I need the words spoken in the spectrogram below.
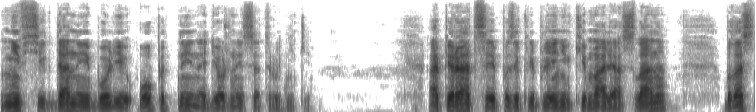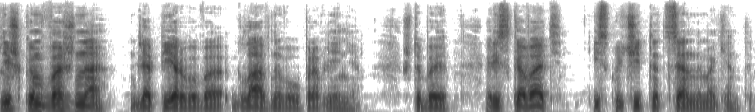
не всегда наиболее опытные и надежные сотрудники. Операция по закреплению Кемаля Аслана была слишком важна для первого главного управления, чтобы рисковать исключительно ценным агентом.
